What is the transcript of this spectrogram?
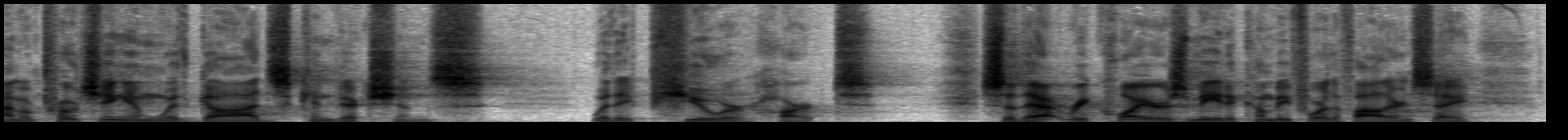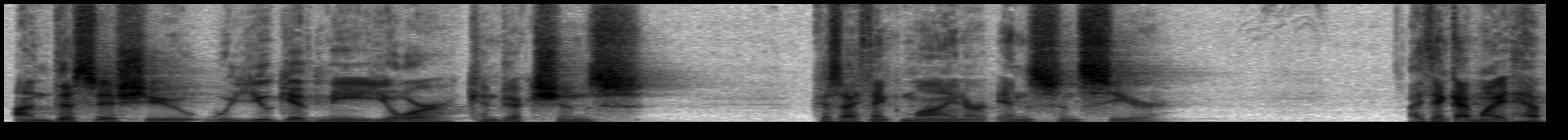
I'm approaching Him with God's convictions, with a pure heart. So that requires me to come before the Father and say, On this issue, will you give me your convictions? Because I think mine are insincere. I think I might have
